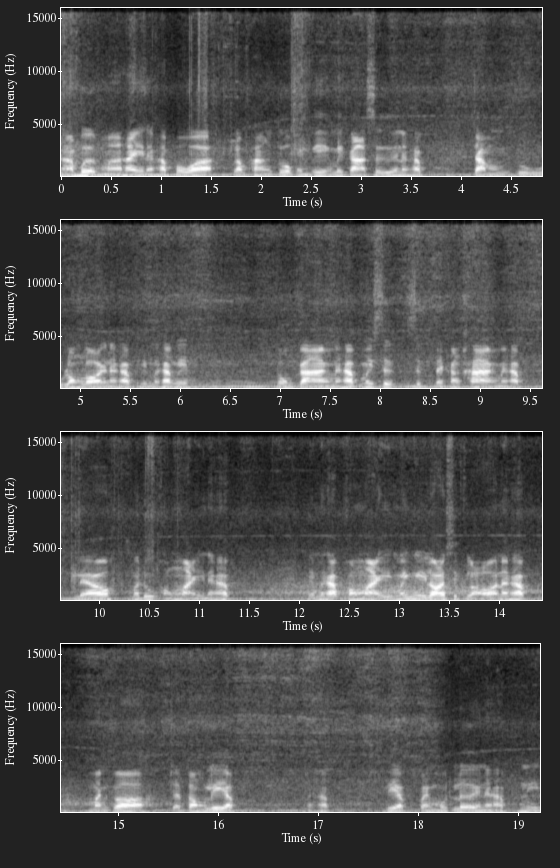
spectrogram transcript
หาเบิกมาให้นะครับ เพราะว่าลำพังตัวผมเองไม่กล้าซื้อนะครับจำดูร่องรอยนะครับ เห็นไหมครับนี่ตรงกลางนะครับ ไม่สึกสึกแต่ข้างๆนะครับ แล้วมาดูของใหม่นะครับ เห็นไหมครับของใหม่ไม่มีรอยสึกหรอนะครับ มันก็จะต้องเรียบนะครับ เรียบไปหมดเลยนะครับนี่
